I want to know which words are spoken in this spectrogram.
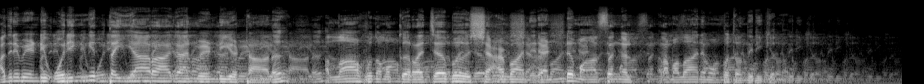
അതിനുവേണ്ടി ഒരുങ്ങി തയ്യാറാകാൻ വേണ്ടിയിട്ടാണ് അള്ളാഹു നമുക്ക് റജബ് ഷാബാൻ രണ്ട് മാസങ്ങൾ റമദാന് മുമ്പ് തന്നിരിക്കുന്നത്.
